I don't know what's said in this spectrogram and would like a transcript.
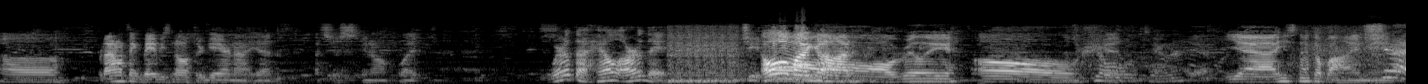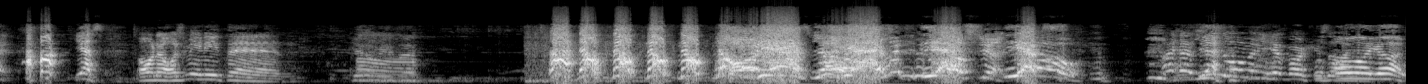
Uh, But I don't think babies know if they're gay or not yet. That's just, you know, like. Where the hell are they? Gee, oh my god! Oh, really? Oh, shit. Yeah, he snuck up behind me. Shit! yes! Oh no, it's me and Ethan! Get him, Aw. Ethan. Ah! No! No! No! No! No! yes! Yes! Yes! Shit! Yes! I have Yeah. so many hit markers on. Oh my god!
